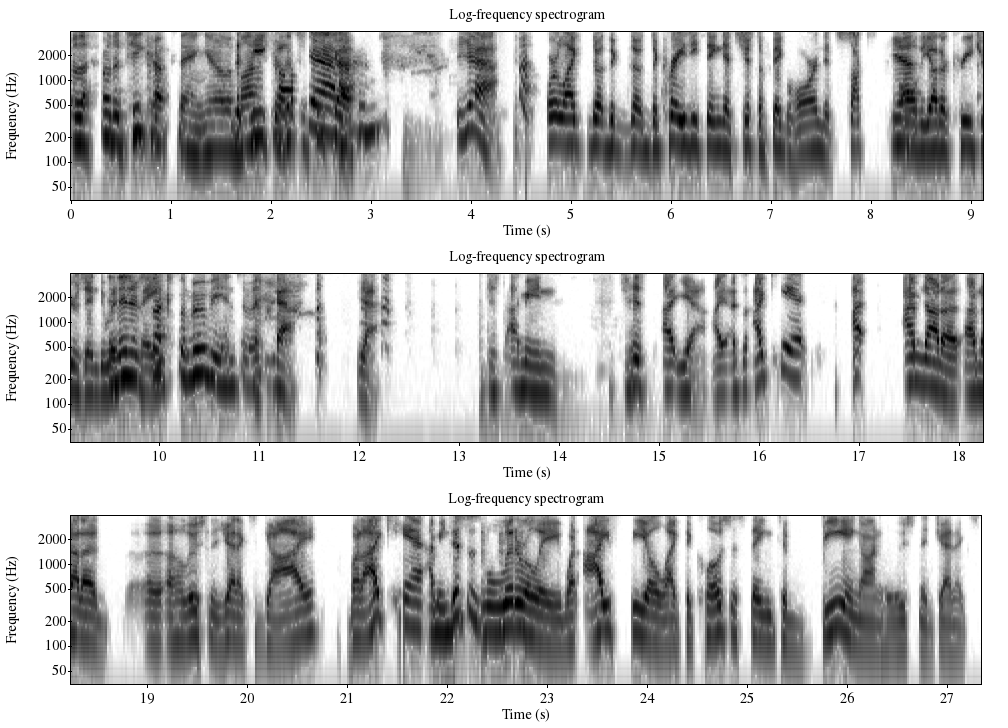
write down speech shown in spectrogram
the or the teacup thing, you know, the, The monster teacup, that's a yeah. teacup. Yeah. Or like the, the the the crazy thing that's just a big horn that sucks Yeah. all the other creatures into it. And then it face. sucks the movie into it. Yeah. Yeah. Just I mean, just I yeah, I it's- I can't I I'm not a I'm not a a, a hallucinogenics guy, but I can't I mean this is literally what I feel like the closest thing to being on hallucinogenics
